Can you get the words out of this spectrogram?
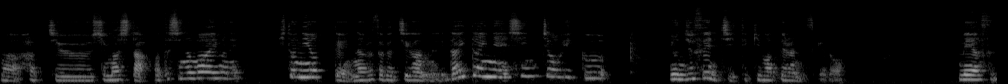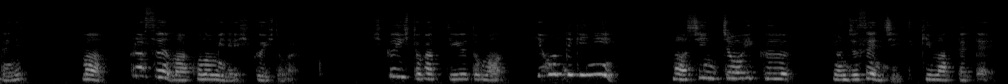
まあ発注しました。私の場合はね人によって長さが違うのでだいたいね身長引く40センチって決まってるんですけど目安でね。まあプラスまあ好みで低い人が低い人がっていうとまあ基本的にまあ身長引く40センチって決まってて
